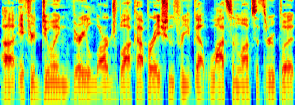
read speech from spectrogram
Uh, if you're doing very large block operations where you've got lots and lots of throughput,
